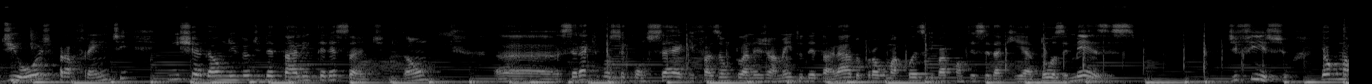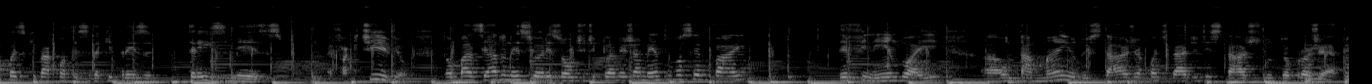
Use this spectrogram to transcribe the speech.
de hoje para frente, e enxergar um nível de detalhe interessante. Então, Uh, será que você consegue fazer um planejamento detalhado para alguma coisa que vai acontecer daqui a 12 meses? Difícil. E alguma coisa que vai acontecer daqui a 3, 3 meses? É factível. Então, baseado nesse horizonte de planejamento, você vai definindo aí uh, o tamanho do estágio a quantidade de estágios do teu projeto.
